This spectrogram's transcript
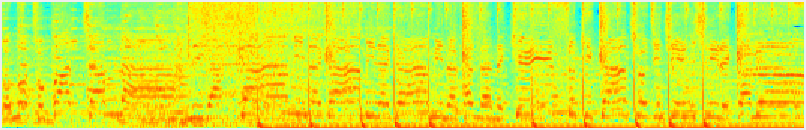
벌써 놓쳐봤잖아. 네가 감이나 감이나 감이나 간단해 깊숙이 감춰진 진실의 가면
